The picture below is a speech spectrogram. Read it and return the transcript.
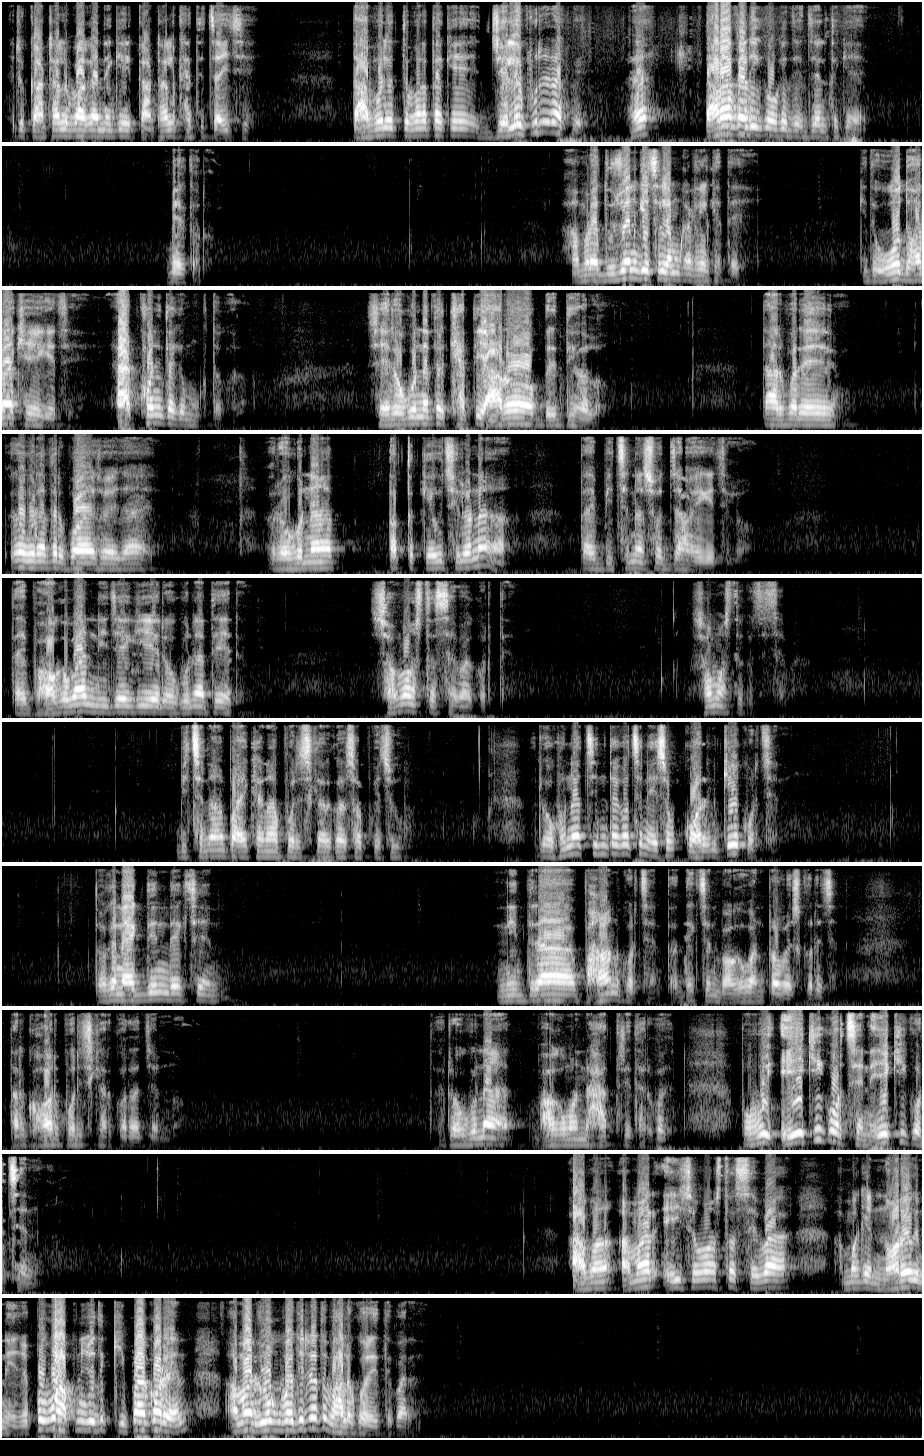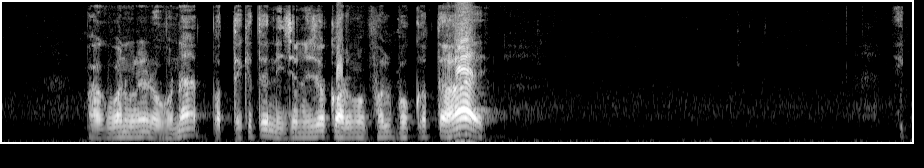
একটু কাঁঠাল বাগানে গিয়ে কাঁঠাল খেতে চাইছে। তা বলে তোমরা তাকে জেলে পুরে রাখবে? হ্যাঁ? তাড়াতাড়ি ওকে জেল থেকে বের করো। আমরা দুজন গেছিলাম কাঁঠাল খেতে, কিন্তু ও ধরা খেয়ে গেছে। এখনই তাকে মুক্ত করো। সেই রঘুনাথের খ্যাতি আরও বৃদ্ধি হলো। তারপরে রঘুনাথের বয়স হয়ে যায়। রঘুনাথ, তার তো কেউ ছিল না। তাই বিছানা শয্যা হয়ে গেছিল। তাই ভগবান নিজে গিয়ে রঘুনাথের সমস্ত সেবা করতে সমস্ত কিছু সেবা। বিছানা, পায়খানা, পরিষ্কার করে সব কিছু রঘুনাথ চিন্তা করছেন, এসব করেন, কে করছেন? তখন একদিন দেখছেন নিদ্রা ভান করছেন, তা দেখছেন ভগবান প্রবেশ করেছেন, তার ঘর পরিষ্কার করার জন্য। রঘুনাথ ভগবানের হাতটি ধরে প্রভু, এ কি করছেন? এ কি করছেন? আমার এই সমস্ত সেবা আমাকে নরক নিয়ে যায় প্রভু, আপনি যদি কৃপা করেন, আমার রোগ ব্যাধিটা তো ভালো করে দিতে পারেন। ভগবান বলেন, রঘুনাথ, প্রত্যেকে তো নিজ নিজ কর্মফল ভোগ করতে হয়।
